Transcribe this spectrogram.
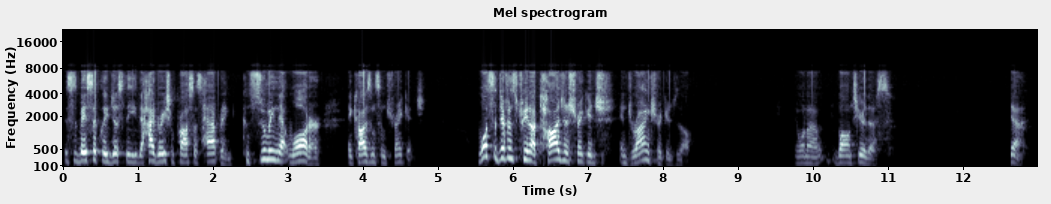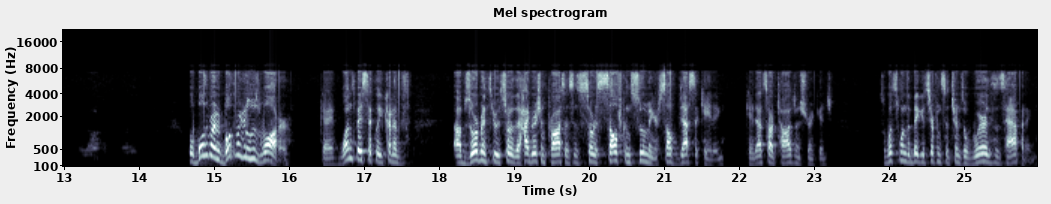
This is basically just the, the hydration process happening, consuming that water and causing some shrinkage. What's the difference between autogenous shrinkage and drying shrinkage, though? You want to volunteer this? Yeah. Well, both of them, are- both of them are going to lose water. Okay, one's basically kind of absorbing through sort of the hydration process is sort of self-consuming or self-desiccating. Okay, that's autogenous shrinkage. So what's one of the biggest differences in terms of where this is happening?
